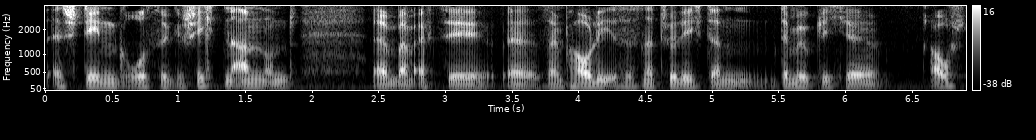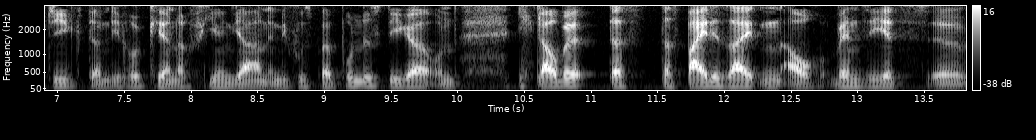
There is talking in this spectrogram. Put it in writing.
es stehen große Geschichten an und äh, beim FC äh, St. Pauli ist es natürlich dann der mögliche Aufstieg, dann die Rückkehr nach vielen Jahren in die Fußball-Bundesliga. Und ich glaube, dass, dass beide Seiten, auch wenn sie jetzt äh,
